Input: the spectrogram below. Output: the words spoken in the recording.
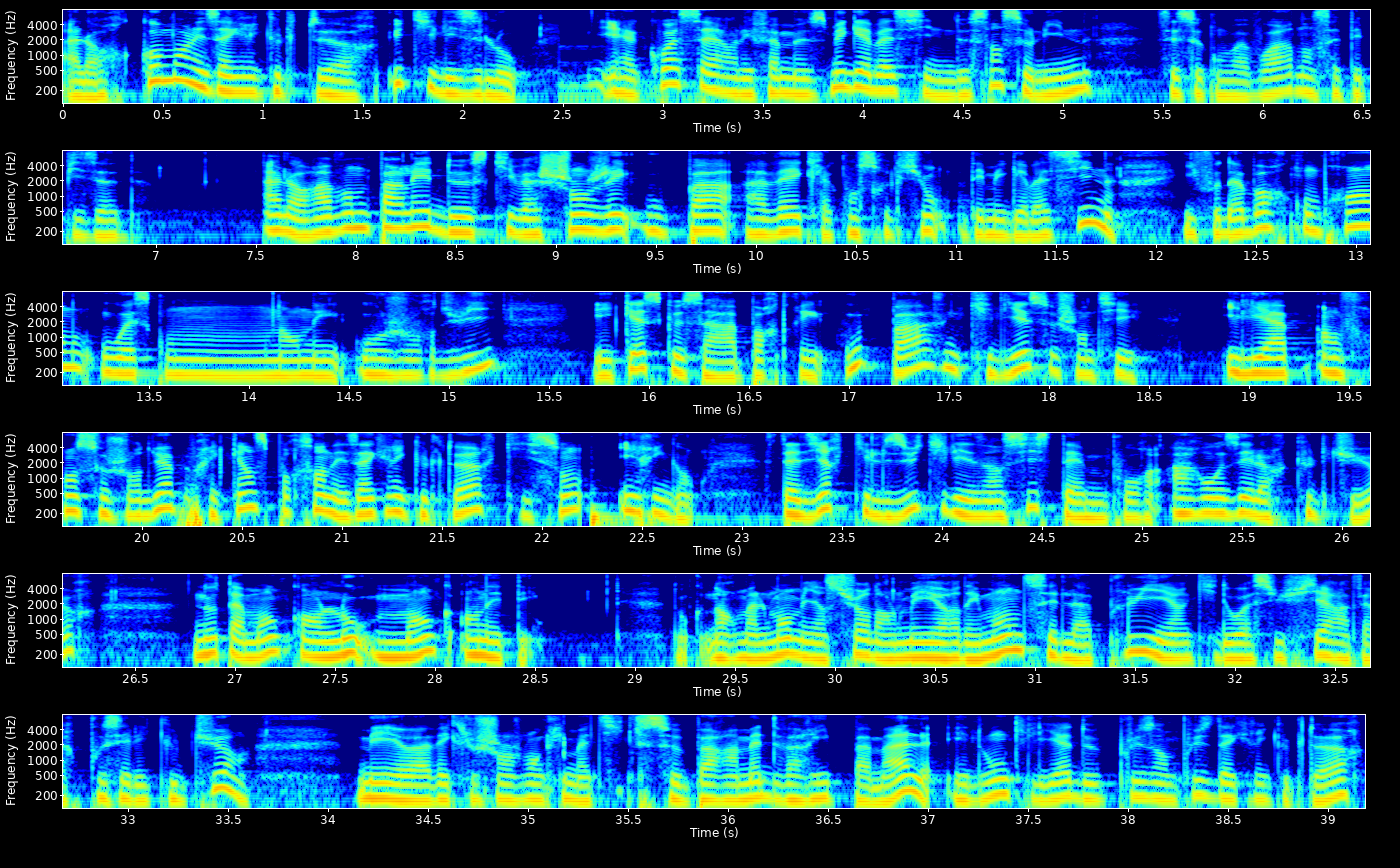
Alors comment les agriculteurs utilisent l'eau et à quoi servent les fameuses méga-bassines de Saint-Soline, c'est ce qu'on va voir dans cet épisode. Alors avant de parler de ce qui va changer ou pas avec la construction des méga-bassines, il faut d'abord comprendre où est-ce qu'on en est aujourd'hui et qu'est-ce que ça apporterait ou pas qu'il y ait ce chantier il y a en France aujourd'hui à peu près 15% des agriculteurs qui sont irrigants, c'est-à-dire qu'ils utilisent un système pour arroser leur culture, notamment quand l'eau manque en été. Donc normalement, bien sûr, dans le meilleur des mondes, c'est de la pluie hein, qui doit suffire à faire pousser les cultures, mais euh, avec le changement climatique, ce paramètre varie pas mal, et donc il y a de plus en plus d'agriculteurs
